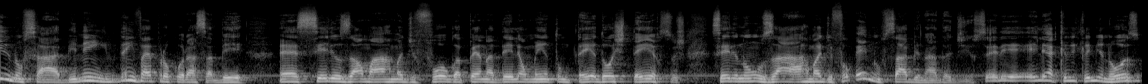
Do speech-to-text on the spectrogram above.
ele não sabe, nem, nem vai procurar saber é, se ele usar uma arma de fogo, a pena dele aumenta um ter, dois terços. Se ele não usar a arma de fogo, ele não sabe nada disso. Ele, ele é aquele criminoso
